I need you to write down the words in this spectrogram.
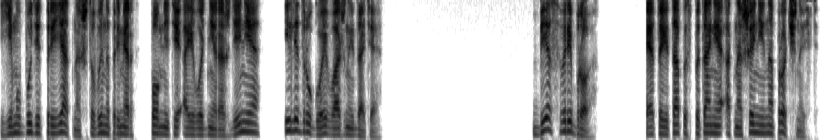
Ему будет приятно, что вы, например, помните о его дне рождения или другой важной дате. Без в ребро. Это этап испытания отношений на прочность.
